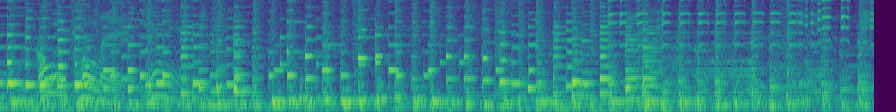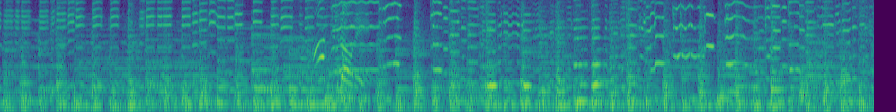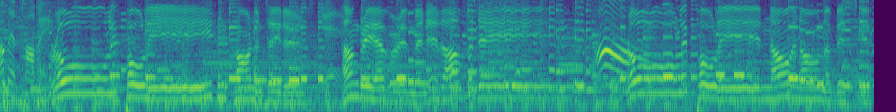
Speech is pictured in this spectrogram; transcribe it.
Hungry every minute of the day. Ah. Roly poly, gnawing on a biscuit,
